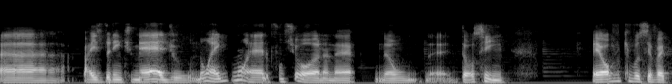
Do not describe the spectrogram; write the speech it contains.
uh, do Oriente Médio, não é, não é, não funciona, né? Não, é, então, assim, é óbvio que você vai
